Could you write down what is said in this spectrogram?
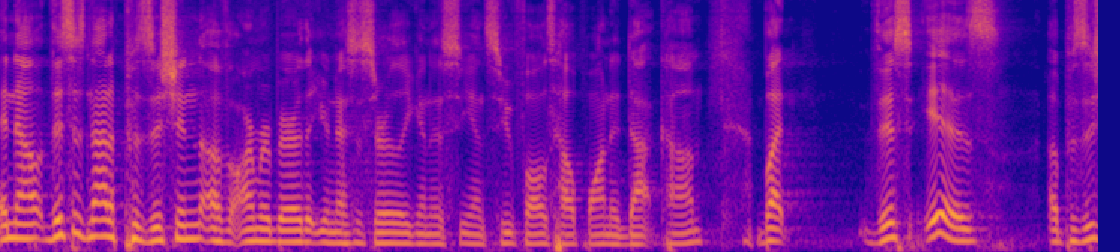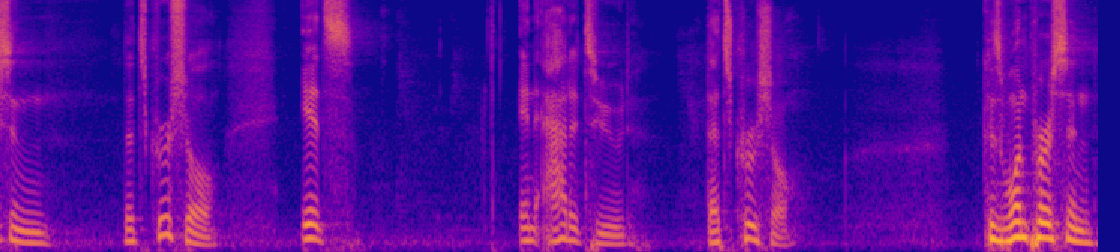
And now, this is not a position of armor bearer that you're necessarily going to see on Sioux Falls SiouxFallsHelpWanted.com, but this is a position that's crucial. It's an attitude that's crucial. Because one person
